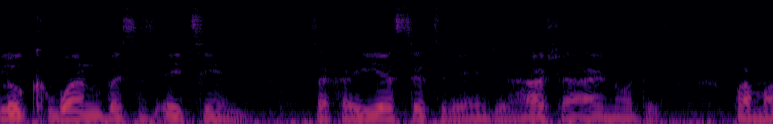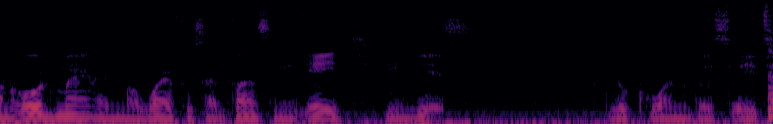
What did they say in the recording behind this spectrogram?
Luke 1, verses 18. Zachariah said to the angel, How shall I know this? For I'm an old man and my wife is advanced in age, in years. Luke 1, verse 18.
